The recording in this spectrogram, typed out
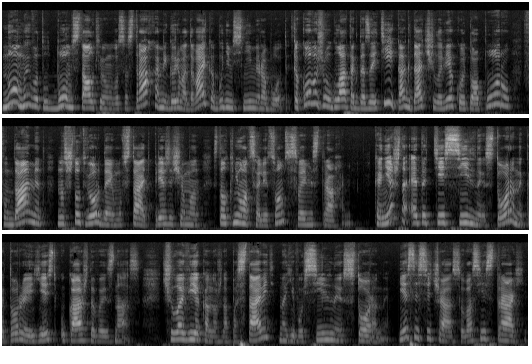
Но мы вот лбом сталкиваем его со страхами говорим, а давай-ка будем с ними работать. С какого же угла тогда зайти и как дать человеку эту опору, фундамент, на что твердо ему встать, прежде чем он столкнется лицом со своими страхами? Конечно, это те сильные стороны, которые есть у каждого из нас. Человека нужно поставить на его сильные стороны. Если сейчас у вас есть страхи,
